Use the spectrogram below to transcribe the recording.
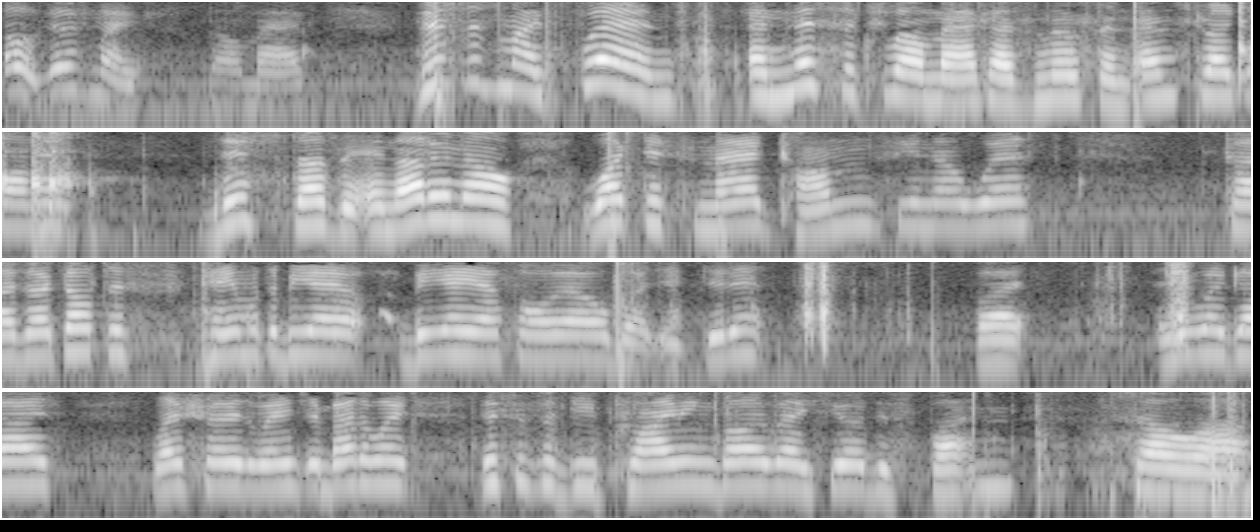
Oh, there's my round mag. This is my friend's, and this six round mag has Nerf and N strike on it. This doesn't, and I don't know what this mag comes, you know, with. Because I thought this came with the BA, BASRL, but it didn't. But, anyway, guys, let's show you the range. And by the way, this is a depriming bar right here, this button. So, uh,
